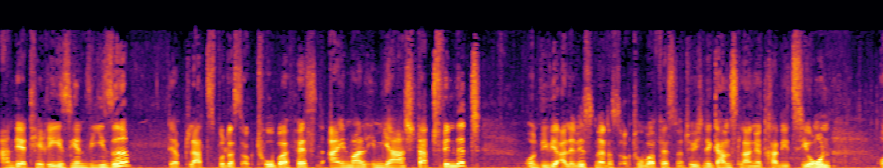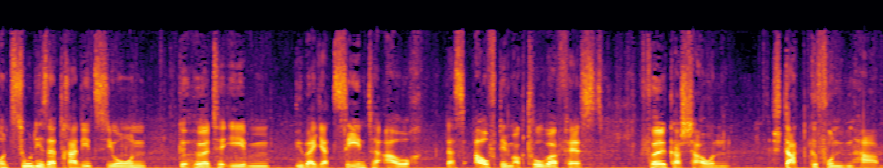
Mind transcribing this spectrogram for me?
an der Theresienwiese der Platz, wo das Oktoberfest einmal im Jahr stattfindet. Und wie wir alle wissen, hat das Oktoberfest natürlich eine ganz lange Tradition. Und zu dieser Tradition gehörte eben über Jahrzehnte auch, dass auf dem Oktoberfest Völkerschauen stattgefunden haben.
